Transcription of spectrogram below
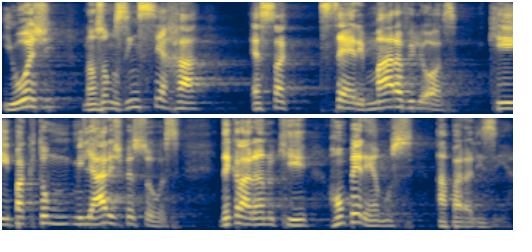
e hoje nós vamos encerrar essa série maravilhosa que impactou milhares de pessoas, declarando que romperemos a paralisia.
